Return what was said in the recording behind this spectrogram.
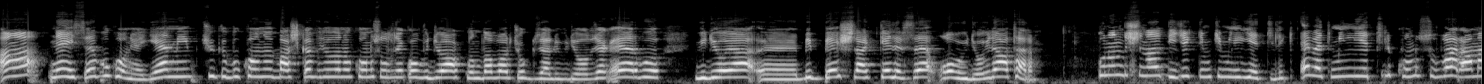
Ama neyse bu konuya gelmeyeyim. Çünkü bu konu başka videolarına konuşulacak. O video aklımda var. Çok güzel bir video olacak. Eğer bu videoya e, bir 5 like gelirse o videoyu da atarım. Bunun dışında diyecektim ki milliyetçilik. Evet milliyetçilik konusu var ama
